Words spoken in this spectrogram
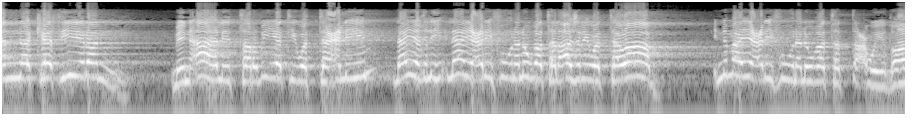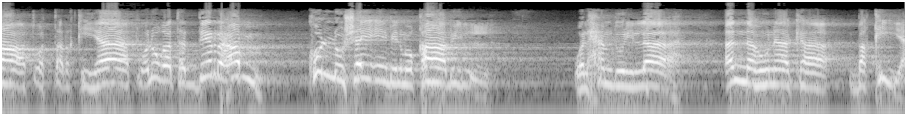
أن كثيرا من أهل التربية والتعليم لا, يغلي لا يعرفون لغة الأجر والثواب إنما يعرفون لغة التعويضات والترقيات ولغة الدرهم كل شيء بالمقابل. والحمد لله أن هناك بقية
